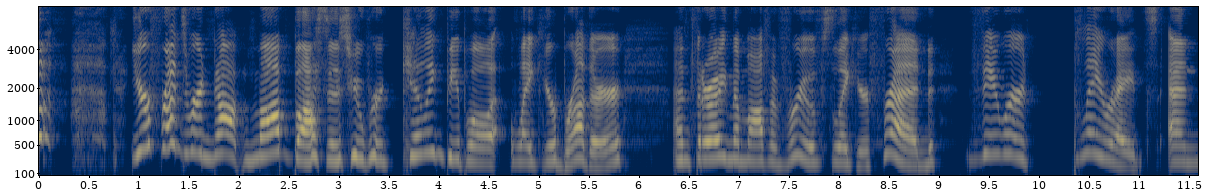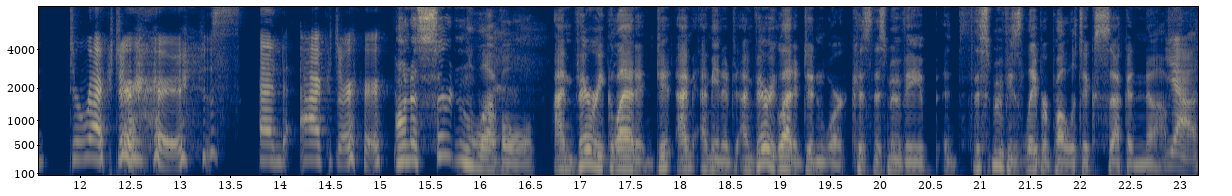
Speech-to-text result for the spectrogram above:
your friends were not mob bosses who were killing people like your brother and throwing them off of roofs like your friend. They were playwrights and directors and actor. on a certain level, I'm very glad it did. I, I mean, I'm very glad it didn't work because this movie, this movie's labor politics suck enough. Yeah.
